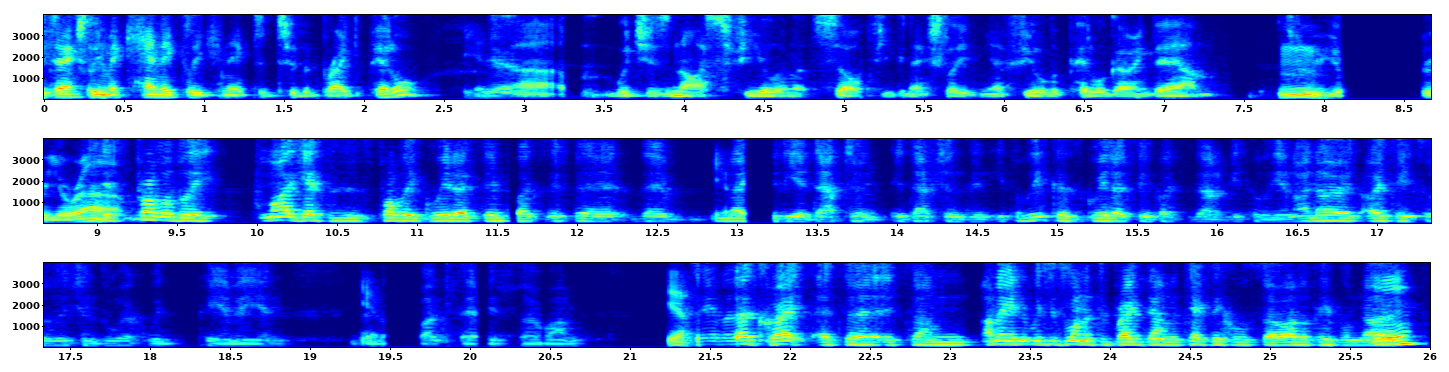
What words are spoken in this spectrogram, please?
it's actually mechanically connected to the brake pedal, yes. uh, which is a nice feel in itself. You can actually you know, feel the pedal going down mm. through your through your arm. It's probably my guess is it's probably Guido Simplex if they're they're yeah. making the adaptation adaptations in Italy because Guido Simplex is out of Italy, and I know OT Solutions work with PME and, yeah. and so um yeah. So, yeah, but that's great. It's a, it's um. I mean, we just wanted to break down the technical so other people know mm-hmm.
